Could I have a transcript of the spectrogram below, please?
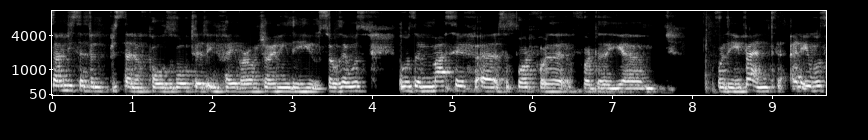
77% of Poles voted in favor of joining the EU. So there was there was a massive uh, support for the for the um, for the event, and it was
